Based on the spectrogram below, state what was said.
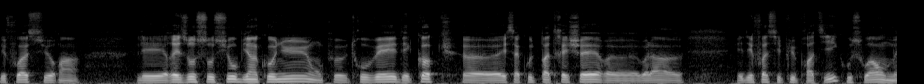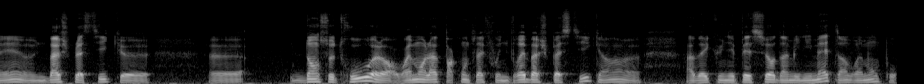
des fois sur un, les réseaux sociaux bien connus, on peut trouver des coques euh, et ça coûte pas très cher. Euh, voilà. Et des fois, c'est plus pratique. Ou soit on met une bâche plastique dans ce trou. Alors vraiment là, par contre, là, il faut une vraie bâche plastique. Hein, avec une épaisseur d'un millimètre, hein, vraiment, pour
